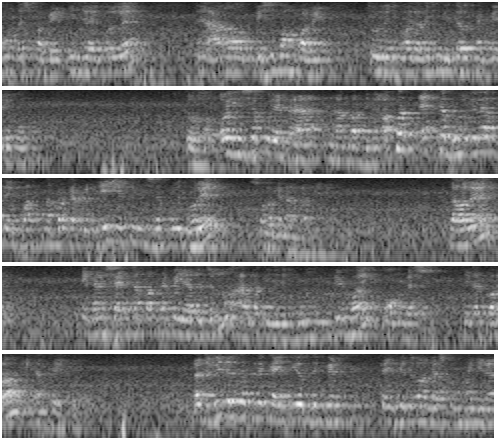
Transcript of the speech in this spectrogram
পঞ্চাশ পাবে। তিন জায়গায় করলে আহ, আরও বেশি কম পাবে। চল্লিশ পঁয়তাল্লিশের ভিতরে থাকবে এরকম। তো ওই হিসাব করে একটা নাম্বার দিবেন। অর্থাৎ একটা ভুল গেলে আপনি পাঁচ নাম্বার কাটবেন। এই একটা হিসাব করে ধরে সবাইকে নাম্বার দিবেন। তাহলে এখানে ষাট নাম্বার থাকবে ইয়াদের জন্য আর বাকি যদি ভুল ত্রুটি হয়, কম বেশ যেটা করা এখান থেকে করব তাজবিদের ক্ষেত্রে কাইফিয়ত দেখবেন, কাইফিয়ত কোনো বেশ কম হয় কিনা,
